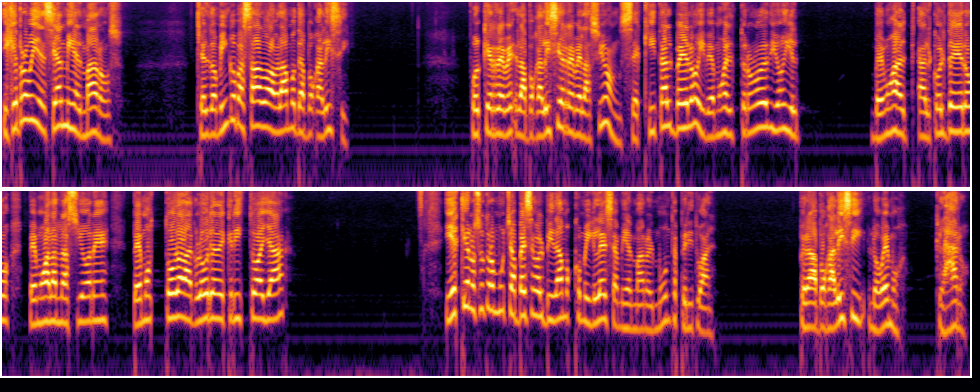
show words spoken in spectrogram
Y qué providencial, mis hermanos, que el domingo pasado hablamos de Apocalipsis. Porque el Apocalipsis es revelación. Se quita el velo y vemos el trono de Dios y vemos al, al Cordero, vemos a las naciones, vemos toda la gloria de Cristo allá. Y es que nosotros muchas veces olvidamos como iglesia, mi hermano, el mundo espiritual. Pero en Apocalipsis lo vemos, claro.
